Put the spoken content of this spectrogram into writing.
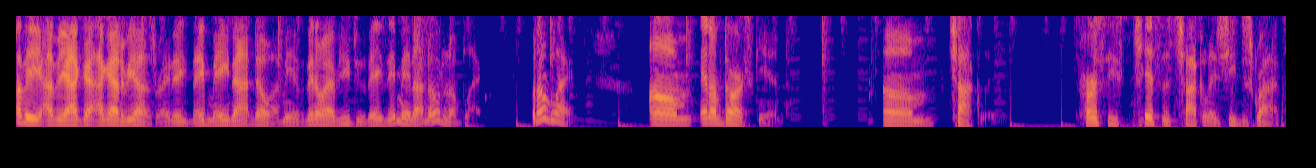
I mean, I mean, I got, I got to be honest, right? They, they may not know. I mean, if they don't have YouTube, they, they may not know that I'm black, but I'm black. Um, and I'm dark skinned. Um, chocolate. Hershey's Kisses chocolate. She described.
